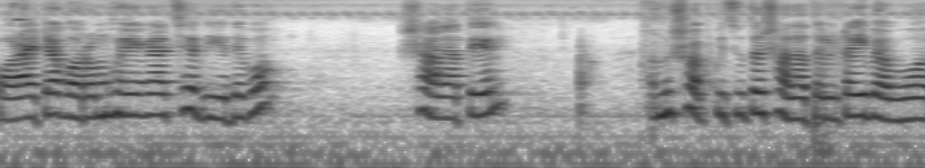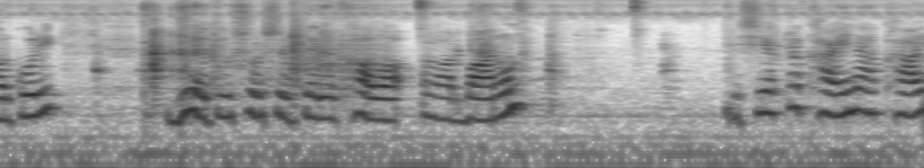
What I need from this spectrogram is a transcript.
কড়াইটা গরম হয়ে গেছে, দিয়ে দেব সাদা তেল। আমি সব কিছুতে সাদা তেলটাই ব্যবহার করি, যেহেতু সর্ষের তেল খাওয়া আমার বারণ। বেশি একটা খাই না, খাই,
